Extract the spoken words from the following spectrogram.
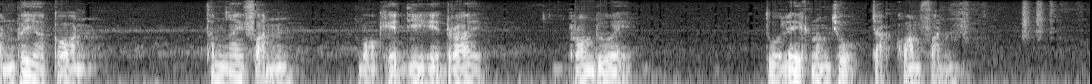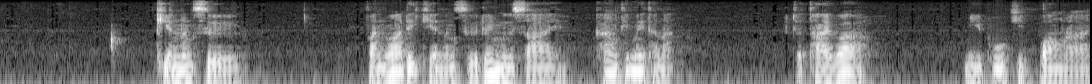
ฝันพยากรณ์ทำนายฝัน บอกเหตุดีเหตุร้าย พร้อมด้วย ตัวเลขนำโชคจากความฝัน เขียนหนังสือ ฝันว่าได้เขียนหนังสือด้วยมือซ้ายข้างที่ไม่ถนัด จะทายว่า มีผู้คิดปองร้าย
